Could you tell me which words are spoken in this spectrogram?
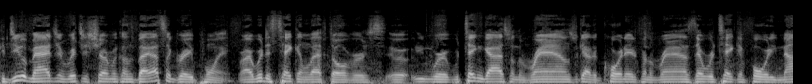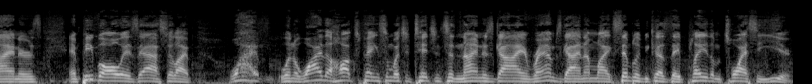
Could you imagine Richard Sherman comes back? That's a great point, right? We're just taking leftovers. Uh, We're, we're taking guys from the Rams. We got the coordinator from the Rams. Then we're taking 49ers. And people always ask, they're like, why when why the Hawks paying so much attention to the Niners guy and Rams guy? And I'm like, simply because they play them twice a year.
